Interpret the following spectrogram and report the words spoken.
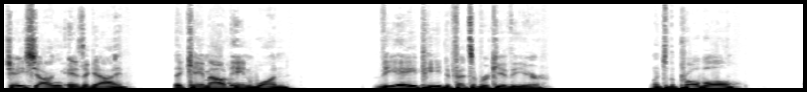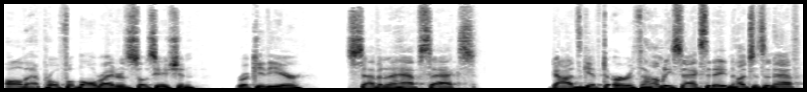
Chase Young is a guy that came out and won the AP Defensive Rookie of the Year. Went to the Pro Bowl, all that. Pro Football Writers Association, Rookie of the Year, seven and a half sacks, God's gift to earth. How many sacks did Aiden Hutchinson have?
